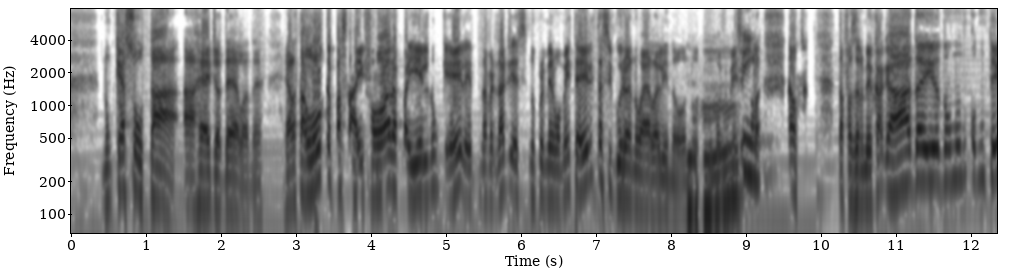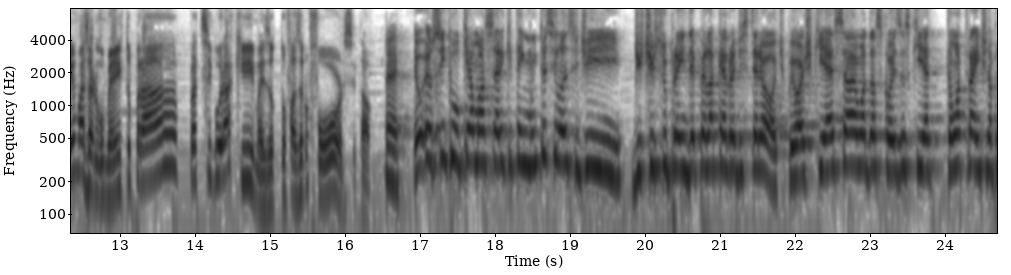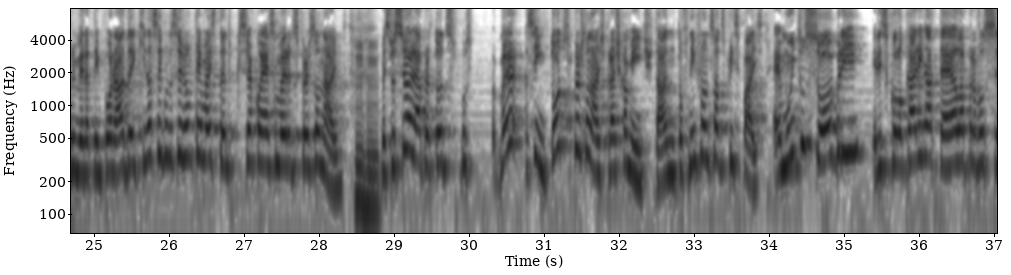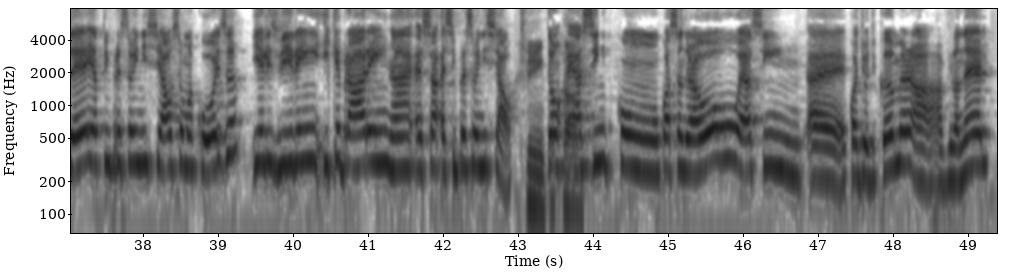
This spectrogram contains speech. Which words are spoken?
não quer soltar a rédea dela, né? Ela tá louca pra sair fora, pra, e ele não ele, na verdade, no primeiro momento é ele que tá segurando ela ali no, no, no movimento. Sim. Fala, não, tá fazendo meio cagada e eu não, não, não, tenho mais argumento pra, pra te segurar aqui, mas eu tô fazendo força e tal. É, eu, eu sinto que é uma série que tem muito esse lance de, de te surpreender pela quebra de estereótipo. Eu acho que essa é uma das coisas que é tão atraente na primeira temporada e que na segunda você já não tem mais tanto, porque você já conhece a maioria dos personagens. Uhum. Mas se você olhar para todos os assim, todos os personagens, praticamente, tá? Não tô nem falando só dos principais. É muito sobre eles colocarem na tela para você e a tua impressão inicial ser uma coisa e eles virem e quebrarem, né, essa, essa impressão inicial. Sim, então, total. é assim com, com a Sandra Oh, é assim é, com a Jodie Comer, a, a Villanelle.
